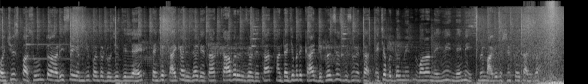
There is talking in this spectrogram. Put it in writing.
पंचवीसपासून तर अडीचशे एम जीपर्यंत डोजेस दिलेले आहेत. त्यांचे काय काय रिझल्ट येतात का बरं रिझल्ट येतात आणि त्यांच्यामध्ये काय डिफरन्सेस दिसून येतात याच्याबद्दल मी तुम्हाला नेहमी नेहमी मी मार्गदर्शन करीत आलेलो आहे.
